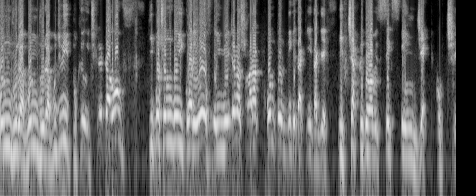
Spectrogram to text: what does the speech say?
বন্ধুরা বন্ধুরা, বুঝলি? তোকে ওই ছেলেটা ওফ কি পছন্দই করে ওফ ওই মেয়েটা না সারাক্ষণ তোর দিকে তাকিয়ে থাকে ইচ্ছাকৃত ভাবে সেক্সকে ইনজেক্ট করছে।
